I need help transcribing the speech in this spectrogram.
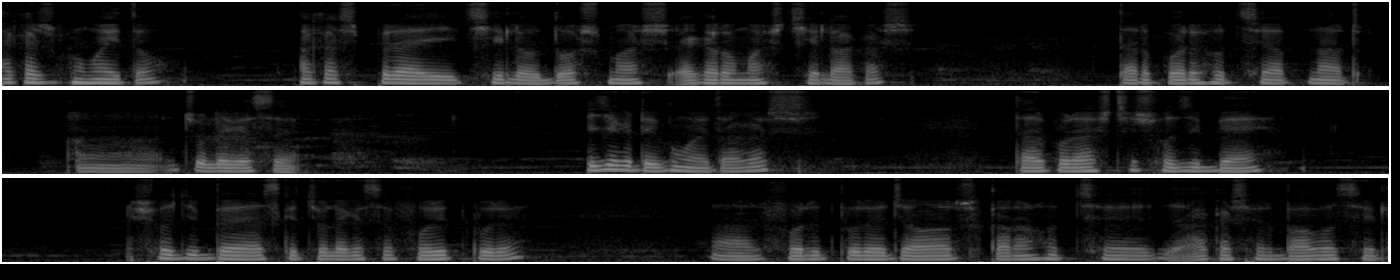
আকাশ ঘুমাইতো। আকাশ প্রায় ছিল দশ মাস, এগারো মাস ছিল আকাশ। তারপরে হচ্ছে আপনার চলে গেছে। এই জায়গাটায় ঘুমাইতো আকাশ। তারপরে আসছে সজীব ব্যয় সজীব ব্যয় আজকে চলে গেছে ফরিদপুরে। আর ফরিদপুরে যাওয়ার কারণ হচ্ছে যে, আকাশের বাবা ছিল।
